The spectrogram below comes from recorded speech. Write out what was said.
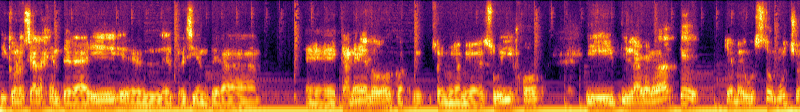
Y conocí a la gente de ahí. El, presidente era eh, Canedo, soy muy amigo de su hijo. Y, la verdad que, que, me gustó mucho.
